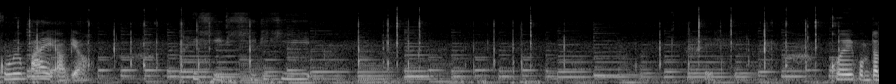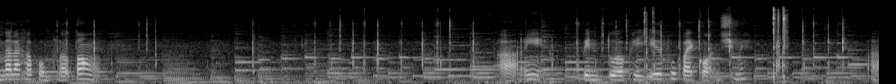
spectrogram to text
คงลืมไป เอาเดี๋ยว ที่ขี่ที่ขี่ที่ขี่คโอเคผมจำได้แล้วครับผม เราต้อง อ่านี่เป็นตัวเพลเยอร์ทั่วไปก่อนใช่ไหมอ่า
